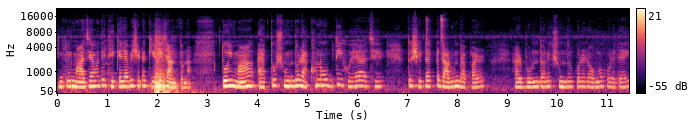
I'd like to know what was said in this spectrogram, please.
কিন্তু ওই মা যে আমাদের থেকে যাবে সেটা কেউই জানতো না। তো ওই মা এত সুন্দর এখনও অবধি হয়ে আছে, তো সেটা একটা দারুণ ব্যাপার। আর বরুণদা অনেক সুন্দর করে রঙও করে দেয়।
